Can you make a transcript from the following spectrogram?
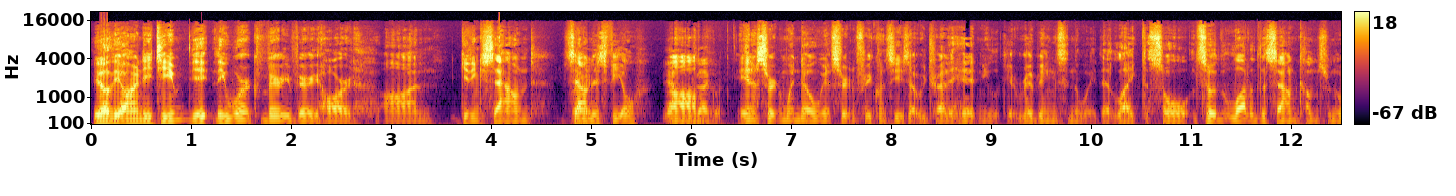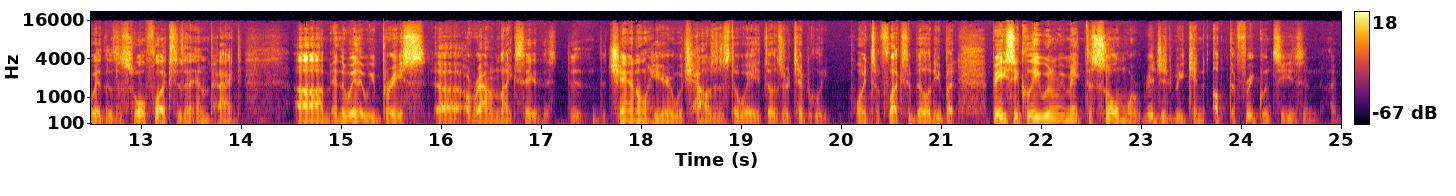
You know, the R and D team they, they work very very hard on getting sound. Sound Right. is feel. Yeah, exactly. In a certain window, we have certain frequencies that we try to hit, and you look at ribbings and the way that like the sole. So a lot of the sound comes from the way that the sole flexes at impact, um, and the way that we brace uh, around, like say the, the the channel here, which houses the weight. Those are typically points of flexibility. But basically, when we make the sole more rigid, we can up the frequencies, and I'm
